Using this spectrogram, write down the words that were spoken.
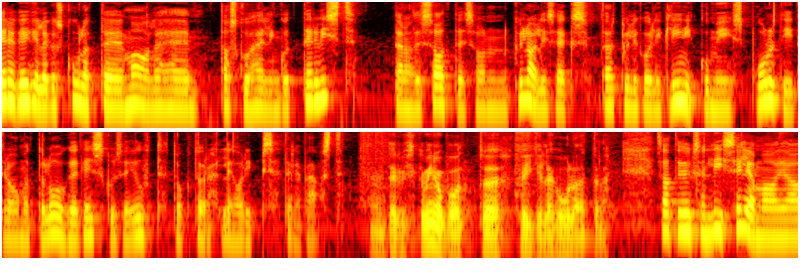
tere kõigile, kes kuulate Maalehe taskuhäälingut, tervist! tänases saates on külaliseks Tartu Ülikooli Kliinikumi sporditraumatoloogia keskuse juht, doktor Leo Rips, tere päevast! tervist ka minu poolt kõigile kuulajatele. saatejuhiks on Liis Seljamaa ja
